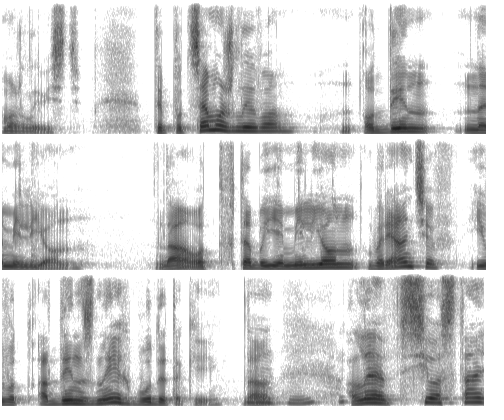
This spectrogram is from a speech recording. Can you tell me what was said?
можливість. Типу, це можливо один на мільйон. Да? От в тебе є мільйон варіантів, і от один з них буде такий. Да? Мгм. Але всі остан...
